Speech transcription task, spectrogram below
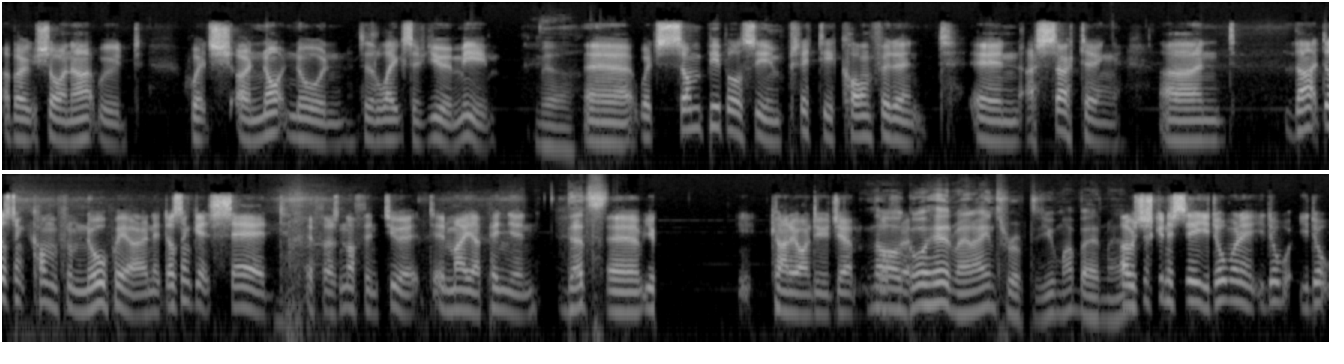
about Shaun Attwood which are not known to the likes of you and me, Yeah. uh, which some people seem pretty confident in asserting, and that doesn't come from nowhere, and it doesn't get said if there's nothing to it, in my opinion. That's Um, you, carry on, do you, Jim? No, go, go ahead, man. I interrupted you. My bad, man. I was just going to say you don't want to, you don't, you don't,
